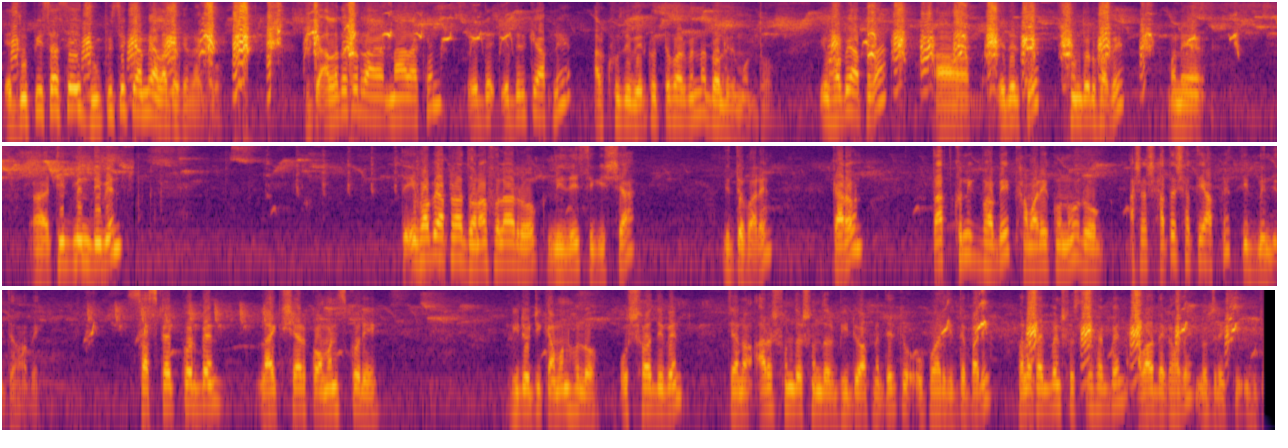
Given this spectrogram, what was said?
এই দু পিস আছে, এই দু পিসকে আমি আলাদা করে রাখব। যদি আলাদা করে না রাখেন, এদের এদেরকে আপনি আর খুঁজে বের করতে পারবেন না দলের মধ্যে। এভাবে আপনারা এদেরকে সুন্দরভাবে মানে ট্রিটমেন্ট দিবেন। তো এভাবে আপনারা দনাফলা রোগ নিজেই চিকিৎসা দিতে পারেন। কারণ তাৎক্ষণিকভাবে খামারে কোনো রোগ আসার সাথে সাথে আপনি ট্রিটমেন্ট দিতে হবে। সাবস্ক্রাইব করবেন লাইক শেয়ার কমেন্টস করে ভিডিওটি কেমন হলো উৎসাহ দেবেন, যেন আরও সুন্দর সুন্দর ভিডিও আপনাদেরকে উপহার দিতে পারি। ভালো থাকবেন, সুস্থ থাকবেন। আবার দেখা হবে নতুন একটি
